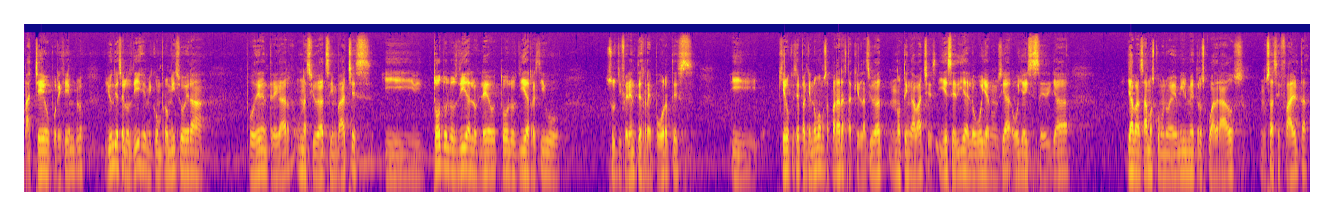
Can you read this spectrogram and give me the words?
bacheo, por ejemplo. Y un día se los dije, mi compromiso era poder entregar una ciudad sin baches y todos los días los leo, todos los días recibo sus diferentes reportes y quiero que sepan que no vamos a parar hasta que la ciudad no tenga baches y ese día lo voy a anunciar. Hoy ya, ya, avanzamos como 9.000 metros cuadrados, nos hace falta,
